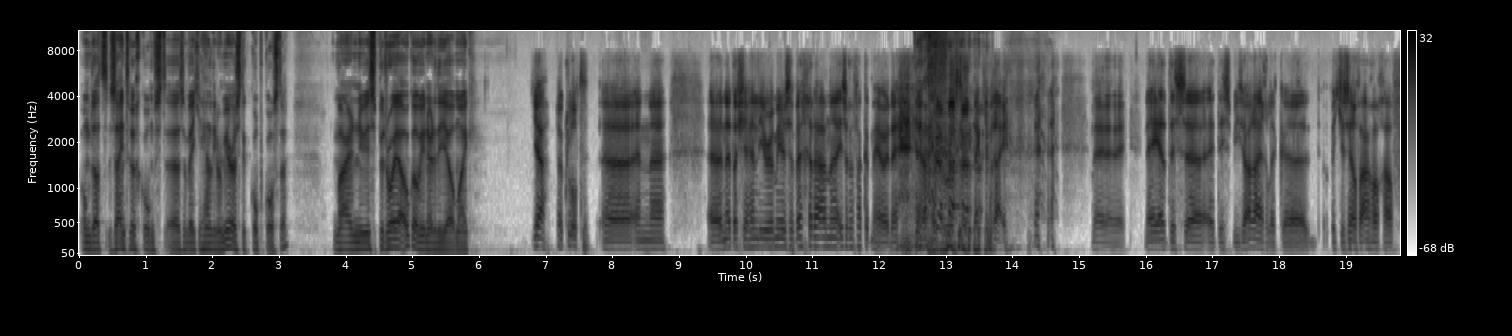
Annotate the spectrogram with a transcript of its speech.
Omdat zijn terugkomst zo'n beetje Henry Ramirez de kop kostte. Maar nu is Pedroia ook alweer naar de DL, Mike. Ja, dat klopt. Uh, en uh, uh, net als je Henry Ramirez hebt weggedaan, is er een vacant. Nee, nee. Ja. Dank je vrij. nee, nee, nee. Nee, het is, het is bizar eigenlijk. wat je zelf aangaf,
